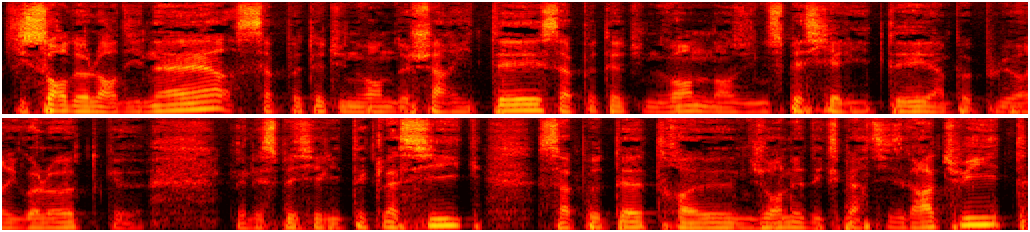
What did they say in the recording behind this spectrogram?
qui sort de l'ordinaire, ça peut être une vente de charité, ça peut être une vente dans une spécialité un peu plus rigolote que, que les spécialités classiques, ça peut être euh, une journée d'expertise gratuite,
